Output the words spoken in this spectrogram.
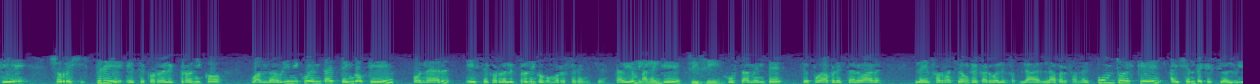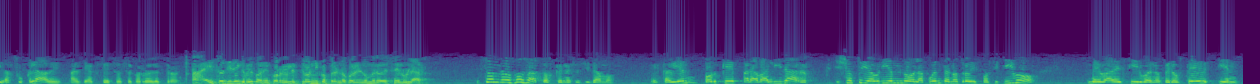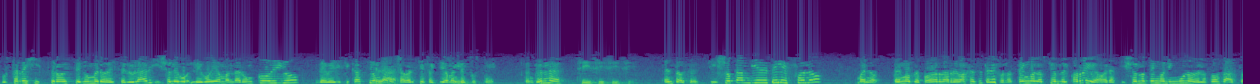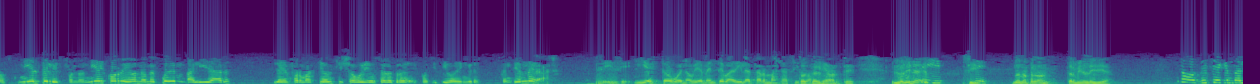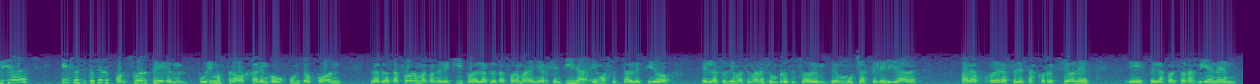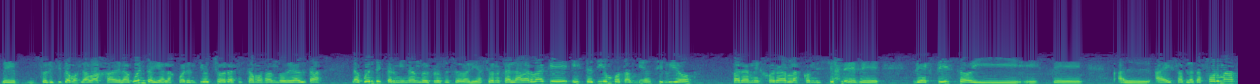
que yo registré ese correo electrónico cuando abrí mi cuenta, tengo que poner ese correo electrónico como referencia. ¿Está bien? Para que sí, sí. justamente se pueda preservar la información que cargó la, la, persona. El punto es que hay gente que se olvida su clave de acceso a ese correo electrónico. Ah, eso tiene que ver con el correo electrónico, pero no con el número de celular. Son los dos datos que necesitamos. ¿Está bien? Porque para validar, si yo estoy abriendo la cuenta en otro dispositivo, me va a decir, bueno, pero usted tiene, usted registró este número de celular y yo le, le voy a mandar un código de verificación para saber si efectivamente es usted. ¿Se entiende? Sí, sí, sí, sí. Entonces, si yo cambié de teléfono, bueno, tengo que poder dar de baja ese teléfono. Tengo la opción del correo. Ahora, si yo no tengo ninguno de los dos datos, ni el teléfono ni el correo, no me pueden validar la información si yo voy a usar otro dispositivo de ingreso. ¿Se entiende? Claro. Sí, sí. Y esto, bueno, obviamente va a dilatar más la situación. Totalmente. Lorena, sí, sí. No, no, perdón, terminé la idea. No, decía que en realidad esas situaciones, por suerte, pudimos trabajar en conjunto con la plataforma, con el equipo de la plataforma de Mi Argentina. Hemos establecido en las últimas semanas un proceso de, mucha celeridad para poder hacer esas correcciones. Este, las personas vienen, eh, solicitamos la baja de la cuenta y a las 48 horas estamos dando de alta la cuenta y terminando el proceso de validación. O sea, la verdad que este tiempo también sirvió para mejorar las condiciones de, de acceso y este, al, a esa plataforma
